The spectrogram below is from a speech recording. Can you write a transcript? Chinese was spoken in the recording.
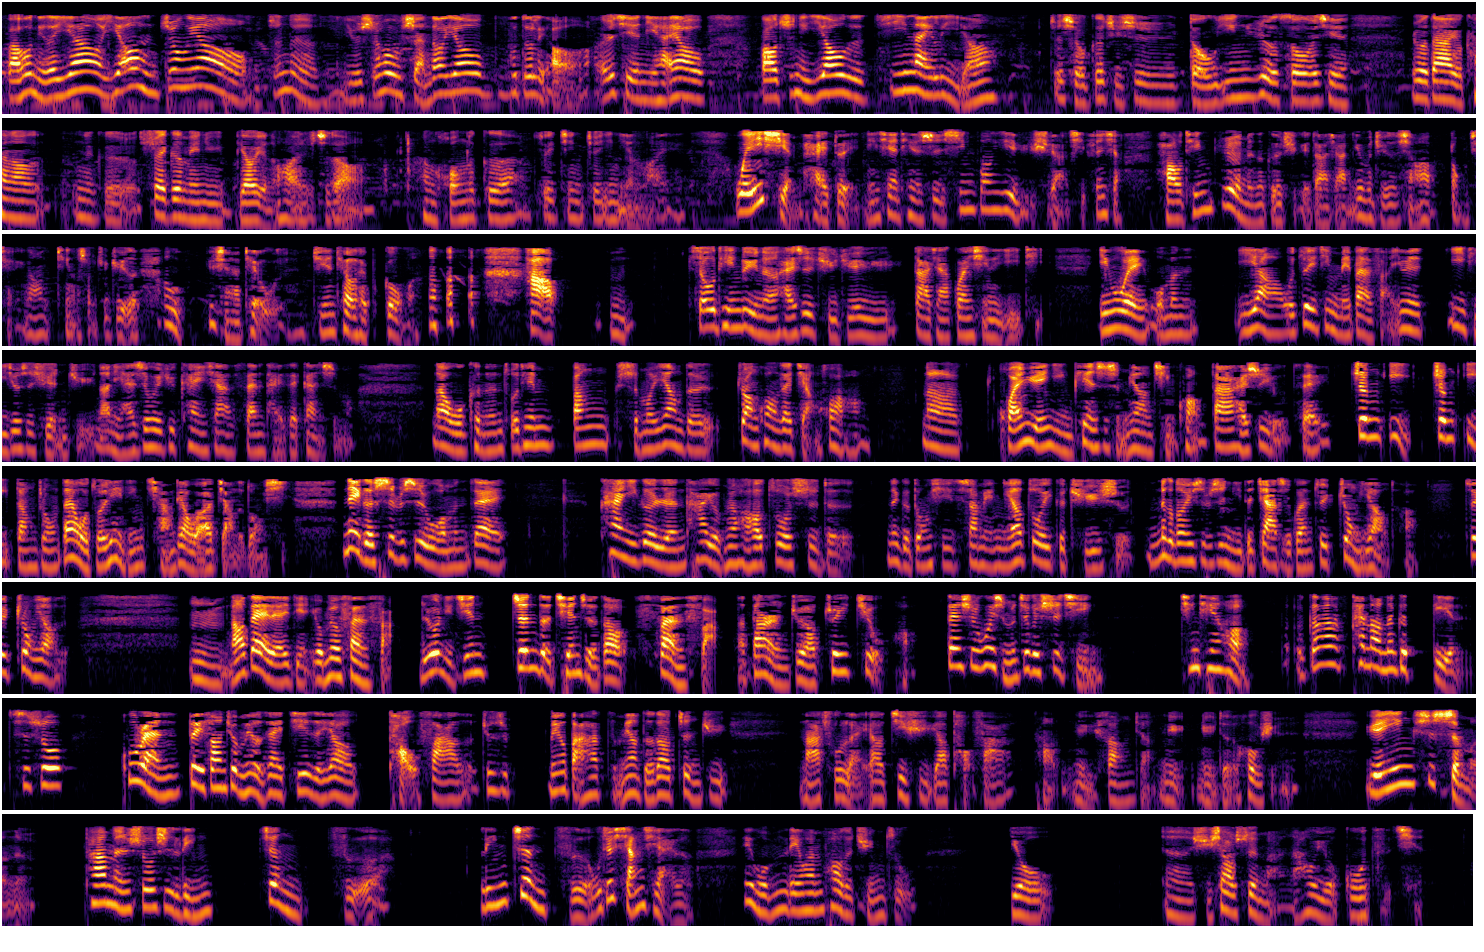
保护你的腰，腰很重要，真的，有时候闪到腰不得了，而且你还要保持你腰的肌耐力啊。这首歌曲是抖音热搜，而且如果大家有看到那个帅哥美女表演的话，就知道很红的歌。最近这一年来。危险派对，您现在听的是星光夜雨徐雅琪分享好听热门的歌曲给大家。你有没有觉得想要动起来？然后听的时候就觉得哦，又想要跳舞了。今天跳的还不够吗？好，嗯，收听率呢还是取决于大家关心的议题，因为我们一样啊，我最近没办法，因为议题就是选举，那你还是会去看一下三台在干什么。那我可能昨天帮什么样的状况在讲话哈？那还原影片是什么样的情况？大家还是有在争议争议当中。但我昨天已经强调我要讲的东西，那个是不是我们在看一个人他有没有好好做事的那个东西上面，你要做一个取舍，那个东西是不是你的价值观最重要的啊？最重要的，嗯，然后再来一点，有没有犯法？如果你今天真的牵扯到犯法，那当然就要追究哈。但是为什么这个事情今天哈，刚刚看到那个点是说，忽然对方就没有再接着要讨伐了，就是没有把他怎么样得到证据拿出来，要继续要讨伐好女方这样女女的候选人，原因是什么呢？他们说是林正泽。林正泽，我就想起来了，哎，我们连环炮的群组有，呃，许孝顺嘛，然后有郭子乾，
